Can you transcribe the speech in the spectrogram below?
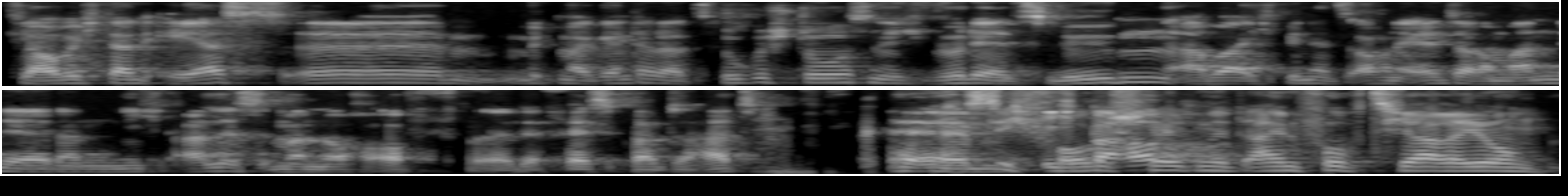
glaube ich, dann erst äh, mit Magenta dazugestoßen. Ich würde jetzt lügen, aber ich bin jetzt auch ein älterer Mann, der dann nicht alles immer noch auf äh, der Festplatte hat. Ähm, sich vorgestellt mit 51 Jahre jung.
